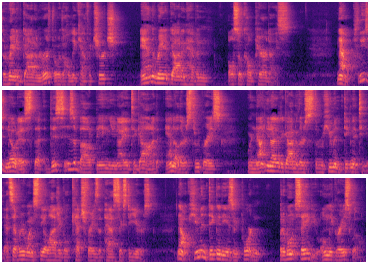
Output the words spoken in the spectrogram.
the reign of God on earth, or the Holy Catholic Church, and the reign of God in heaven, also called paradise. Now, please notice that this is about being united to God and others through grace. We're not united to God and others through human dignity. That's everyone's theological catchphrase the past 60 years. Now, human dignity is important but it won't save you. Only grace will.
